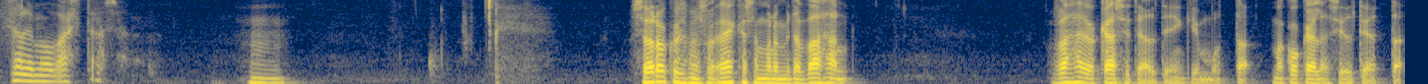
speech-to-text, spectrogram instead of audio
Se oli mun vastaus. Hmm. Seuraava kysymys on ehkä semmoinen, mitä vähän, vähän jo käsiteltiinkin, mutta mä kokeilen silti, että,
